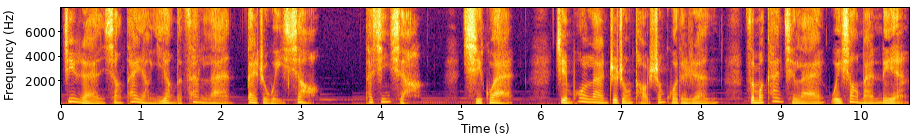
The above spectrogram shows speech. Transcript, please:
竟然像太阳一样的灿烂，带着微笑。他心想：奇怪，捡破烂这种讨生活的人，怎么看起来微笑满脸，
